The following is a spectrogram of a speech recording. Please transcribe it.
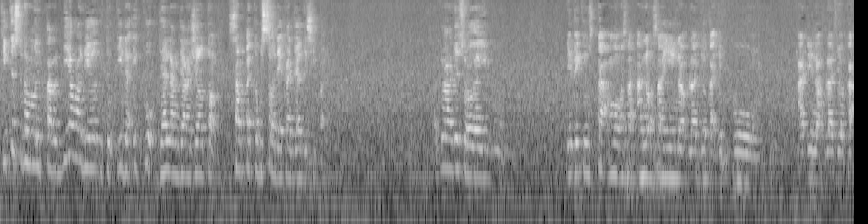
Kita sudah mentarbiah dia untuk tidak ikut jalan-jalan syaitan sampai ke besar dia akan jaga sifat. Lepas ada seorang ibu. Dia fikir ustaz mau anak saya nak belajar kat Jepun. Ada nak belajar kat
